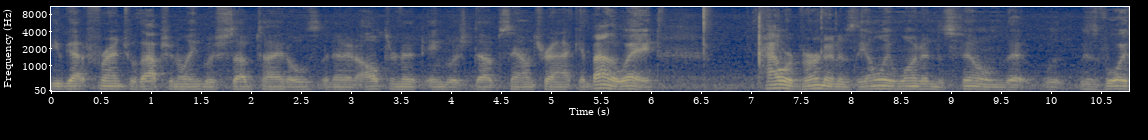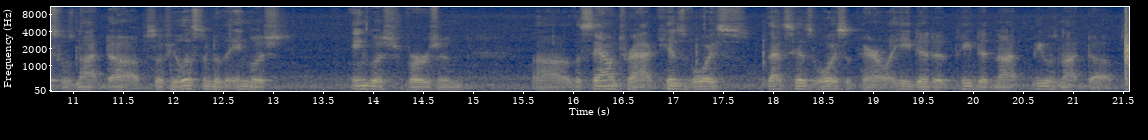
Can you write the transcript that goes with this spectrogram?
You've got French with optional English subtitles, and then an alternate English dub soundtrack. And by the way, Howard Vernon is the only one in this film that his voice was not dubbed. So if you listen to the English English version, uh, the soundtrack, his voice that's his voice apparently. He did it. He did not. He was not dubbed.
